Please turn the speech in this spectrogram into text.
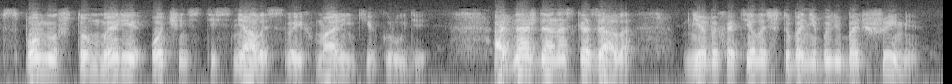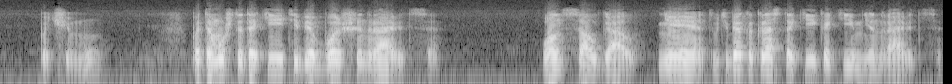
вспомнил, что Мэри очень стеснялась своих маленьких грудей. Однажды она сказала, «Мне бы хотелось, чтобы они были большими». «Почему?» «Потому что такие тебе больше нравятся». Он солгал. «Нет, у тебя как раз такие, какие мне нравятся».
